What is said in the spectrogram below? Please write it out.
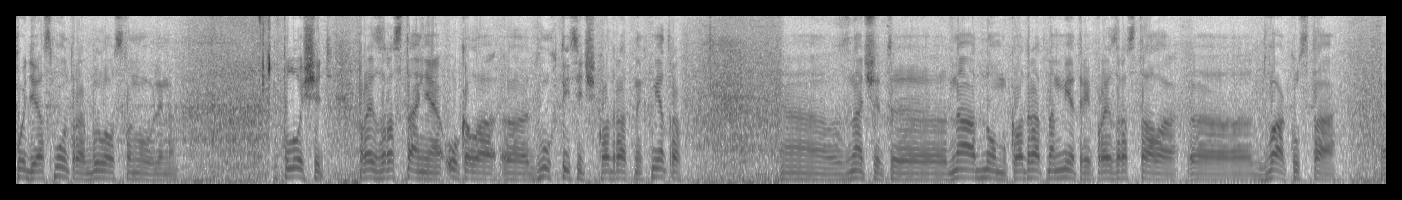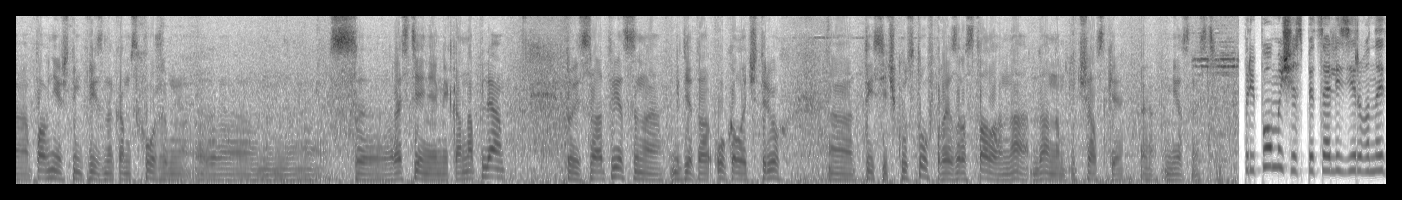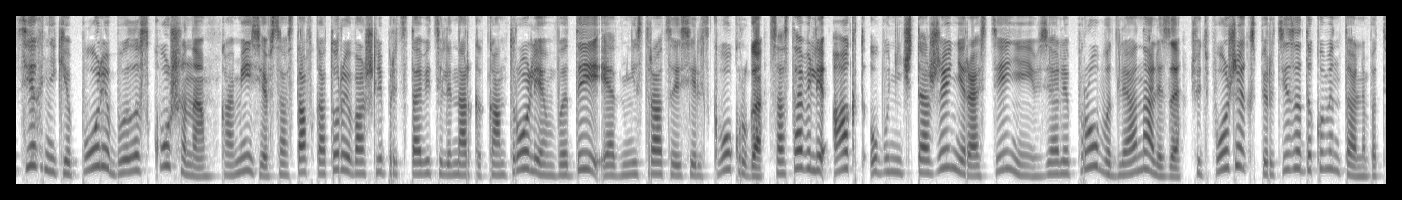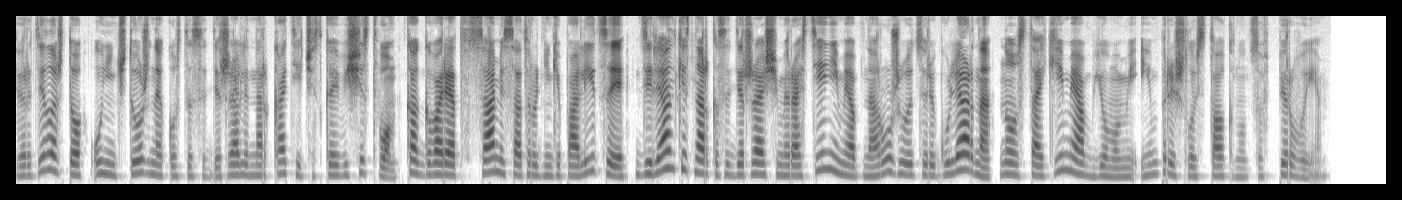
ходе осмотра было установлено площадь произрастания около э, 2000 квадратных метров. Э, Значит, э, на одном квадратном метре произрастало э, два куста э, по внешним признакам схожими э, с растениями конопля. То есть, соответственно, где-то около 4 тысяч кустов произрастало на данном участке э, местности. При помощи специализированной техники поле было скошено. Комиссия, в состав которой вошли представители наркоконтроля, МВД и администрации сельского округа, составили акт об уничтожении растений и взяли пробы для анализа. Чуть позже экспертиза документально подтвердила, что уничтоженные кусты содержали наркотическое вещество. Как говорят сами сотрудники полиции, делянки с наркосодержащими растениями обнаруживаются регулярно, но с такими объемами им пришлось столкнуться впервые.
